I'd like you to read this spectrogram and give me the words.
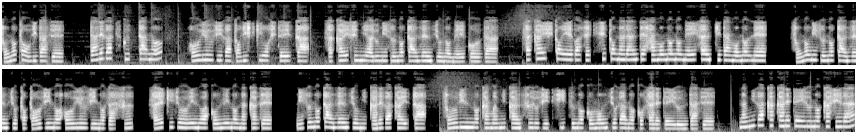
その通りだぜ。誰が作ったの？法隆寺が取引をしていた、堺市にある水の鍛錬所の名工だ。堺市といえば石市と並んで刃物の名産地だものね。その水の鍛錬所と当時の法隆寺の座ス、佐伯上院は婚姻の中で、水の鍛錬所に彼が書いた、総輪の釜に関する直筆の古文書が残されているんだぜ。何が書かれているのかしら？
